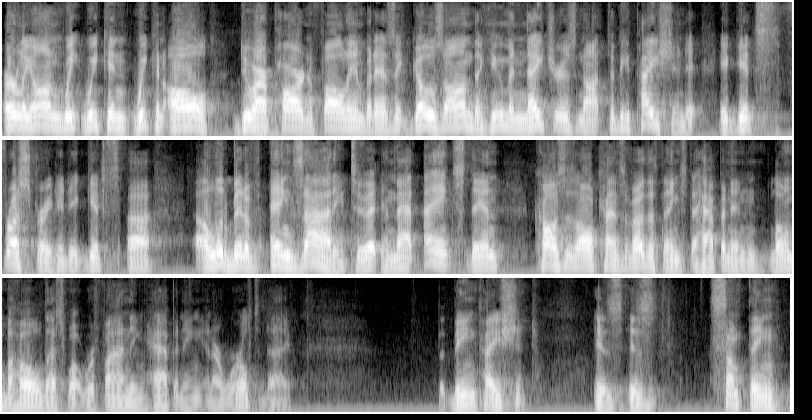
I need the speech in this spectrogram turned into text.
early on we, we, can, we can all do our part and fall in, but as it goes on, the human nature is not to be patient. It, it gets frustrated, it gets uh, a little bit of anxiety to it, and that angst then causes all kinds of other things to happen, and lo and behold, that's what we're finding happening in our world today. But being patient is, is something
